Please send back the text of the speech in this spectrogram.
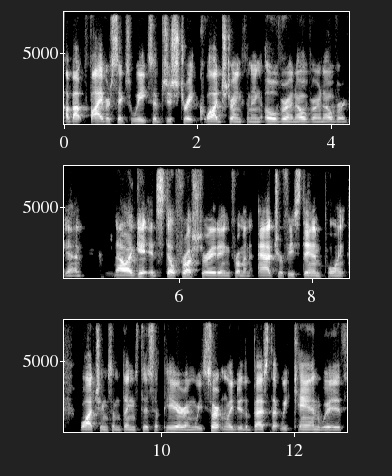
about five or six weeks of just straight quad strengthening over and over and over again. Now, I get it's still frustrating from an atrophy standpoint watching some things disappear. And we certainly do the best that we can with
